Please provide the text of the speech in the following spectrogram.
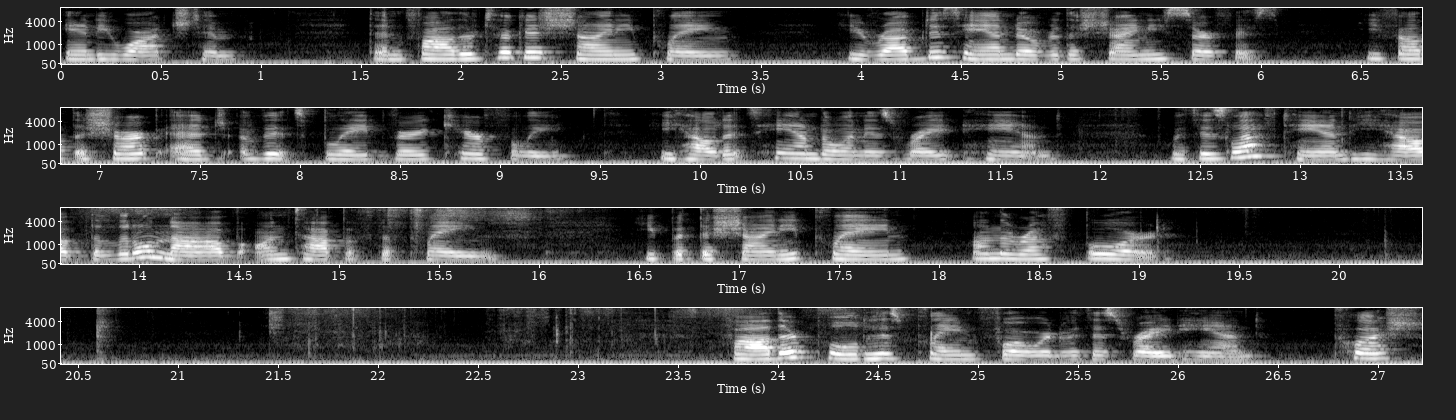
Andy watched him. Then Father took his shiny plane. He rubbed his hand over the shiny surface. He felt the sharp edge of its blade very carefully. He held its handle in his right hand. With his left hand he held the little knob on top of the plane. He put the shiny plane on the rough board. Father pulled his plane forward with his right hand. Push,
